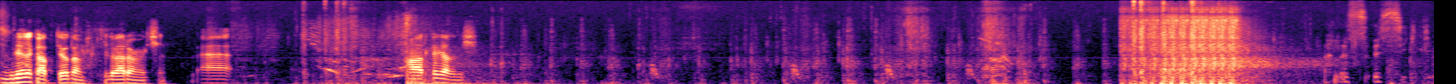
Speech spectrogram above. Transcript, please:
Bilerek atlıyor adam kill vermemek için. Ee, Harika gelmiş. Anasını siktim.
